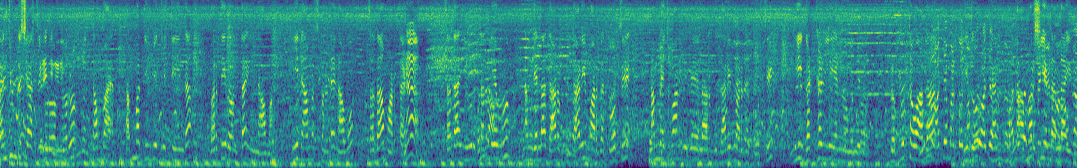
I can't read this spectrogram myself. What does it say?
ನಂಜುಂಡ ಶಾಸ್ತ್ರಿಗಳು ಅನ್ನೋರು ತಮ್ಮ ತಮ್ಮ ದಿವ್ಯ ದೃಷ್ಟಿಯಿಂದ ಬರೆದಿರುವಂಥ ಈ ನಾಮ. ಈ ನಾಮಸ್ಮರಣೆ ನಾವು ಸದಾ ಮಾಡ್ತಾ ಇದ್ದೀವಿ. ಸದಾ ಇವರು ತಂದೆಯವರು ನಮಗೆಲ್ಲ ದಾರಿ ದಾರಿ ಮಾರ್ಗ ತೋರಿಸಿ ನಮ್ಮ ಯಜಮಾನರಿಗೆ ಎಲ್ಲರಿಗೂ ದಾರಿ ಮಾರ್ಗ ತೋರಿಸಿ. ಈ ಘಟ್ಟಹಳ್ಳಿ ಅನ್ನೋ ಒಂದು ಪ್ರಬುದ್ಧವಾದ ಇದು ಕಮರ್ಷಿಯಲ್ ಅಲ್ಲ ಇದು.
